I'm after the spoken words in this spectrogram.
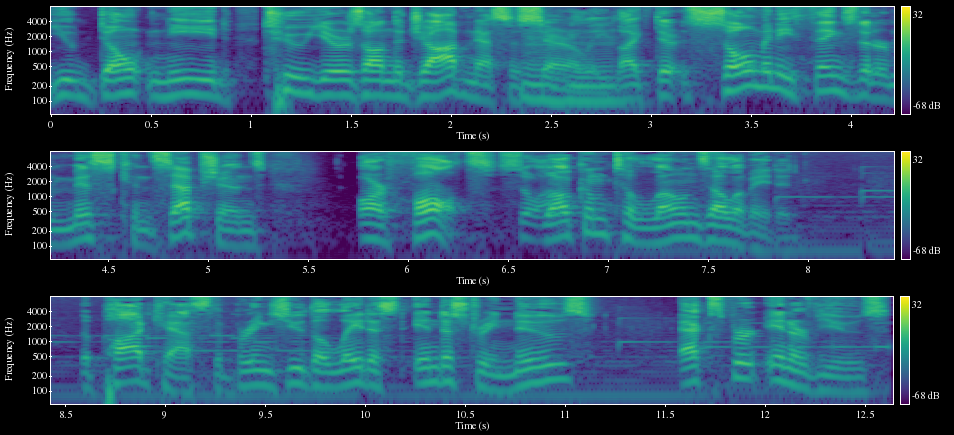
You don't need two years on the job necessarily. Like there's so many things that are misconceptions are false. So welcome to Loans Elevated, the podcast that brings you the latest industry news, expert interviews,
